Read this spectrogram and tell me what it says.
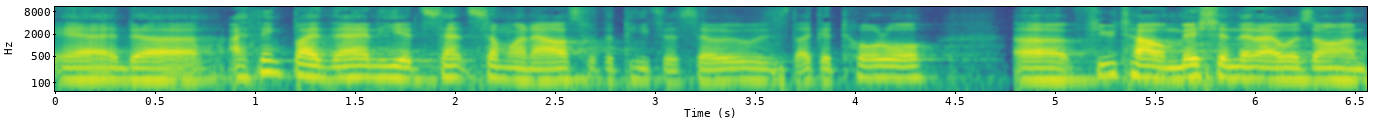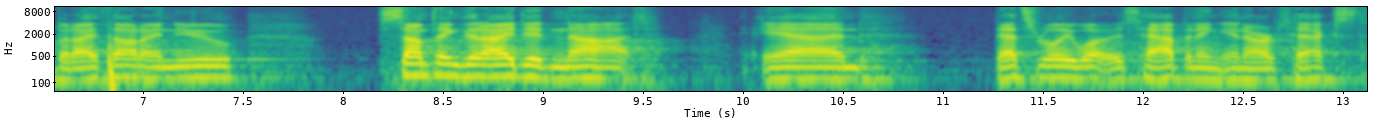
And uh, I think by then he had sent someone else with the pizza. So it was like a total uh, futile mission that I was on. But I thought I knew something that I did not. And that's really what was happening in our text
